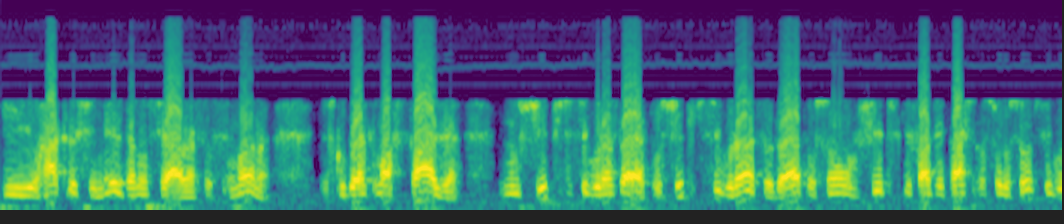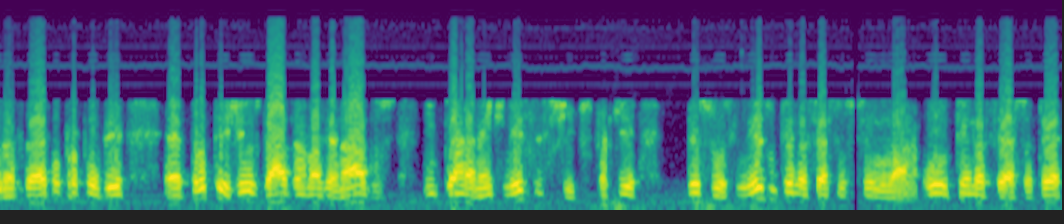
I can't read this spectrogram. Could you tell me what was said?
que o hacker chinês anunciaram essa semana descoberto uma falha nos chips de segurança da Apple. Os chips de segurança da Apple são chips que fazem parte da solução de segurança da Apple para poder é, proteger os dados armazenados internamente nesses chips, para que pessoas que mesmo tendo acesso ao celular ou tendo acesso até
